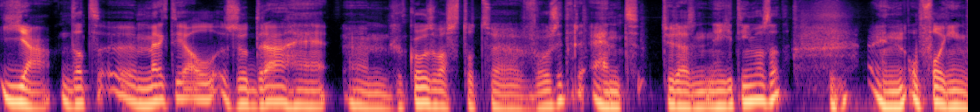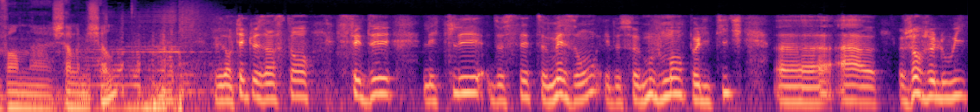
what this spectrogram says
Ja, dat eh, merkte je al zodra hij ehm, gekozen was tot eh, voorzitter. Eind 2019 was dat. In opvolging van Charles Michel. Je vais dans quelques instants céder les clés de cette maison et de ce mouvement politique euh, à Georges-Louis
